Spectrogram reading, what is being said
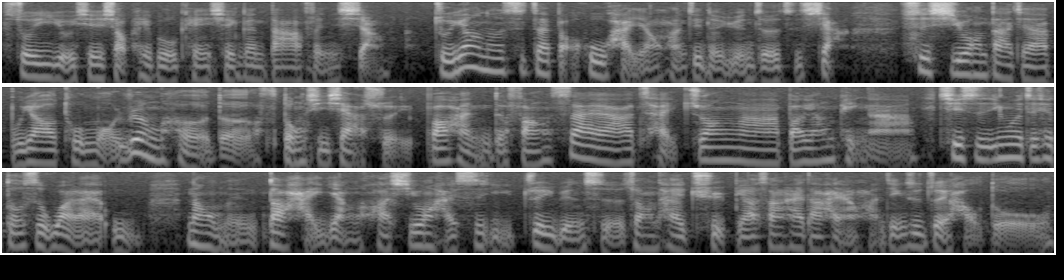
所以有一些小撇步我可以先跟大家分享。主要呢是在保护海洋环境的原则之下，是希望大家不要涂抹任何的东西下水，包含你的防晒啊、彩妆啊、保养品啊。其实因为这些都是外来物，那我们到海洋的话，希望还是以最原始的状态去，不要伤害到海洋环境是最好的哦。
